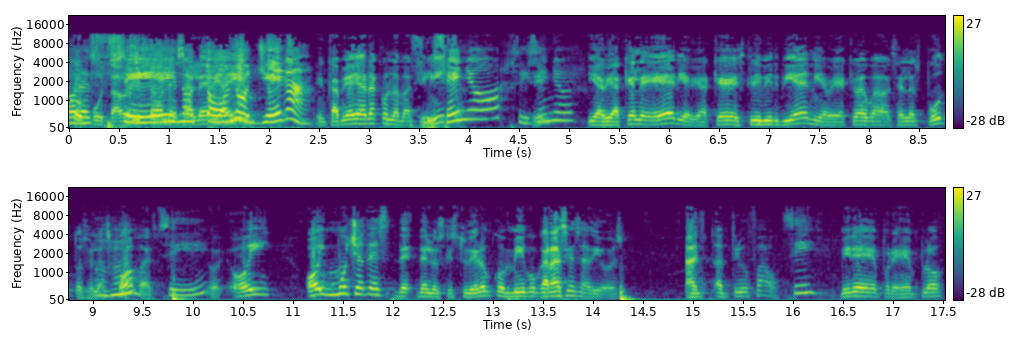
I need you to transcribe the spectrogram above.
ahora es- computador y todo sí, no, todo no llega. En cambio allá era con la Sí, maquinita. señor, sí, señor. Y había que leer, y había que escribir bien, y había que hacer los puntos, en las comas. sí. Hoy, hoy muchos de, de- de los que estuvieron conmigo, gracias a Dios, han, han triunfado. Sí, Mire, por ejemplo,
